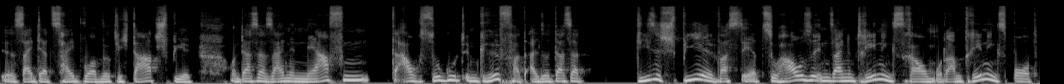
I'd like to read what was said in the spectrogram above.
äh, seit der Zeit, wo er wirklich Dart spielt. Und dass er seine Nerven da auch so gut im Griff hat, also dass er dieses Spiel, was er zu Hause in seinem Trainingsraum oder am Trainingsboard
